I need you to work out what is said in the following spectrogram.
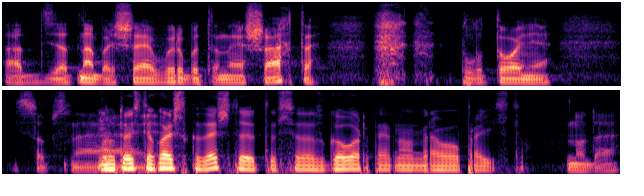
од- одна большая выработанная шахта плутония. И, собственно... Ну, то есть ты э, хочешь сказать, что это все сговор тайного мирового правительства. Ну да.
